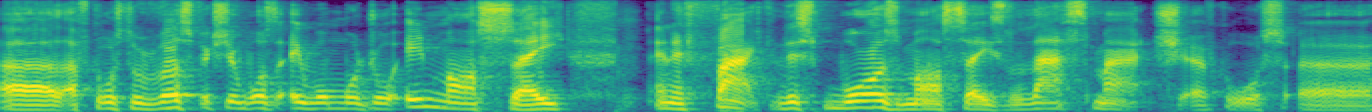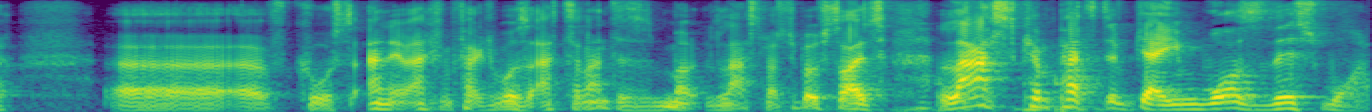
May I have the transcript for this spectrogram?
Uh, of course, the reverse fixture was a one more draw in Marseille, and in fact, this was Marseille's last match. Of course. Uh, uh, of course, and it, in fact, it was Atalanta's last match. Both sides' last competitive game was this one,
